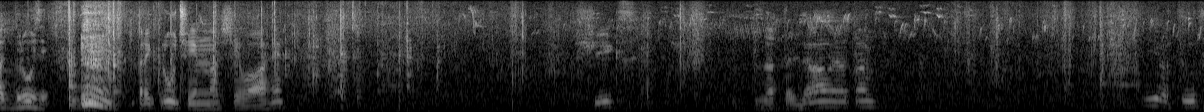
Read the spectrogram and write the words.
Так, друзі, прикручуємо наші лаги. Чікс. Запиляли там. І отут.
